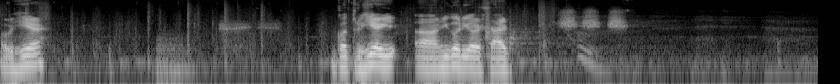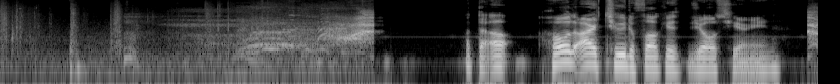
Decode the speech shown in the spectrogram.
Over here? Go through here. you- Um, you go to the other side. What the? Oh, hold R2 to focus Joel's hearing. How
